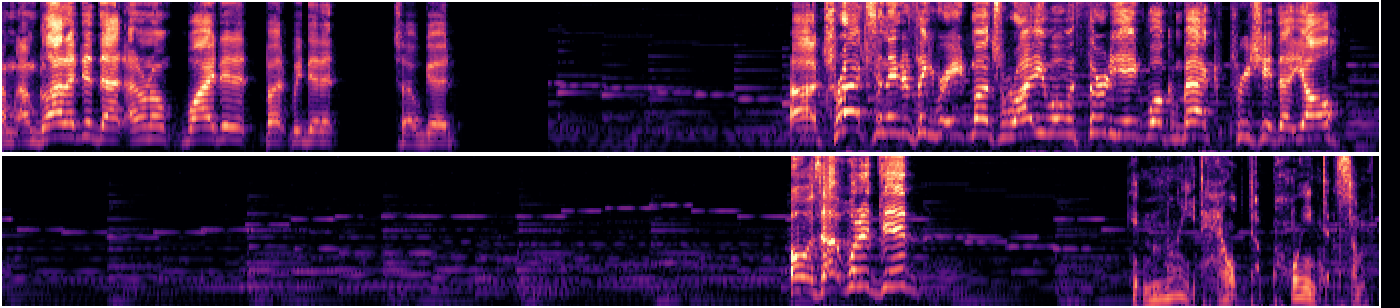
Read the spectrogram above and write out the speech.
I'm, I'm glad I did that. I don't know why I did it, but we did it. So good. Uh, Traxinator, thank you for eight months. Ryuo with 38, welcome back. Appreciate that, y'all. Oh, is that what it did? It might help to point at something.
